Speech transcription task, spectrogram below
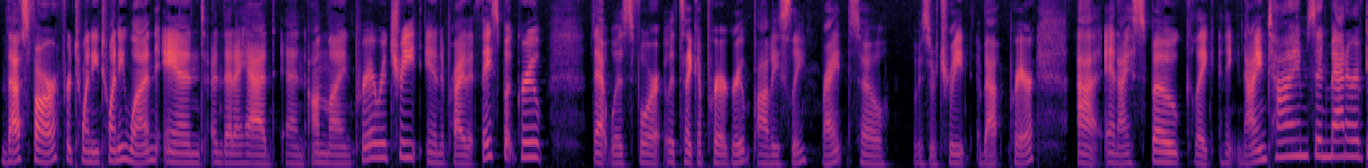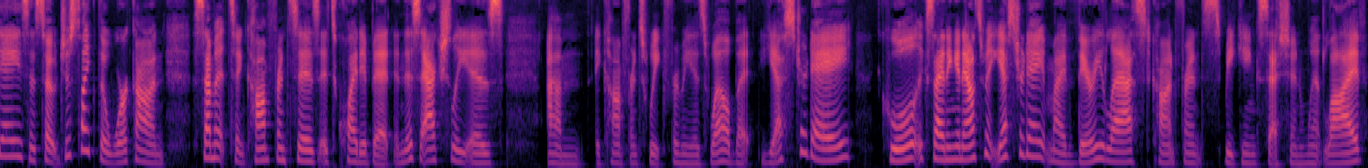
thus far for 2021. And, and then I had an online prayer retreat in a private Facebook group that was for, it's like a prayer group, obviously, right? So it was a retreat about prayer. Uh, and I spoke like, I think nine times in matter of days. And so just like the work on summits and conferences, it's quite a bit. And this actually is um, a conference week for me as well. But yesterday, cool, exciting announcement. Yesterday, my very last conference speaking session went live.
